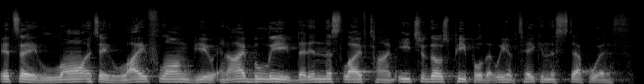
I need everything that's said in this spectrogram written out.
It's a long, it's a lifelong view, and I believe that in this lifetime, each of those people that we have taken this step with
